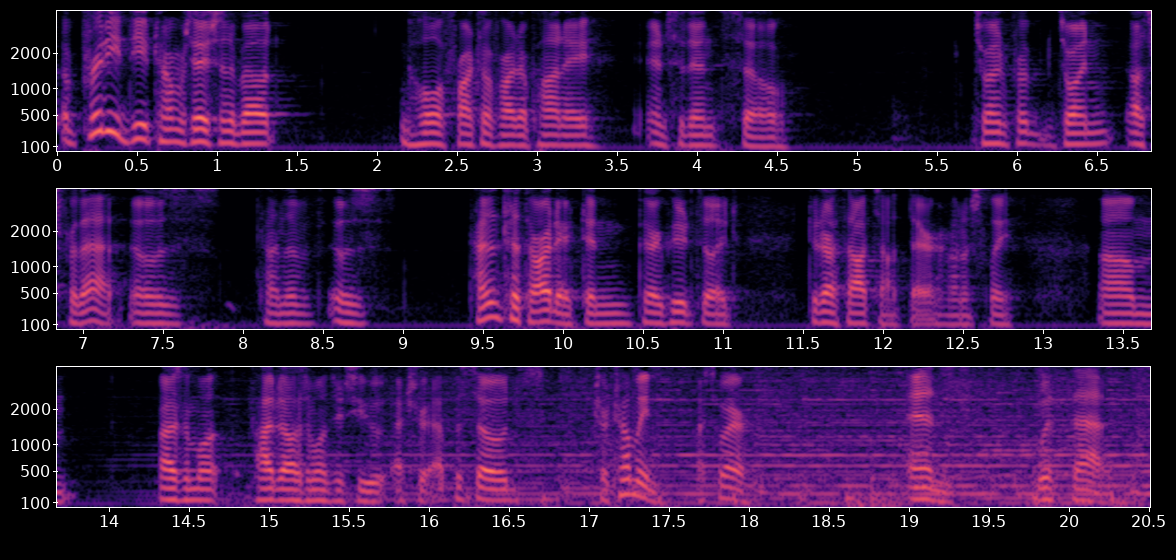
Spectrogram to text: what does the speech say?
a pretty deep conversation about the whole Franco Fragapane incident. So join for join us for that. It was kind of it was kind of cathartic and therapeutic to like get our thoughts out there. Honestly, um, five dollars a month, or two extra episodes, which are coming. I swear. And with that.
